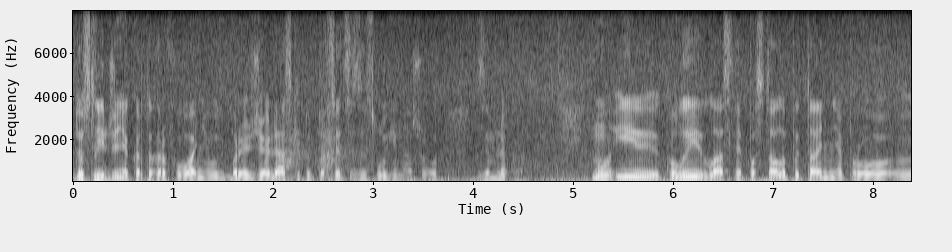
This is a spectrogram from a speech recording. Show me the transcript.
дослідження картографування узбережжя Аляски, тобто все це заслуги нашого земляка. Ну і коли власне постало питання про е,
